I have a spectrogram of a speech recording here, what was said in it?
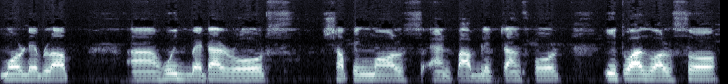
more developed uh, with better roads shopping malls and public transport. It was also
